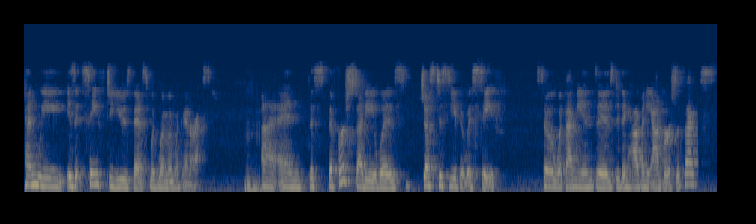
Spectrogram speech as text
can we, is it safe to use this with women with anorexia? Mm-hmm. Uh, and this, the first study was just to see if it was safe. So what that means is, did they have any adverse effects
